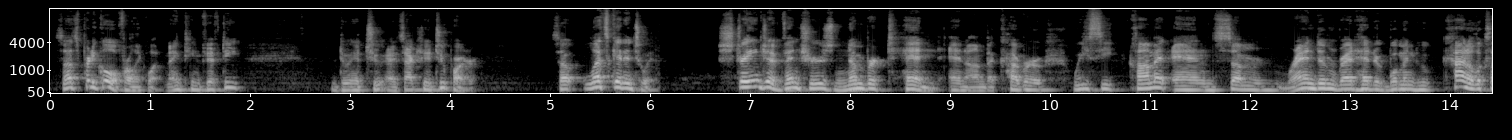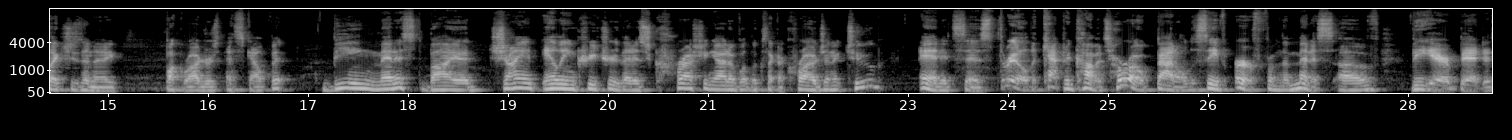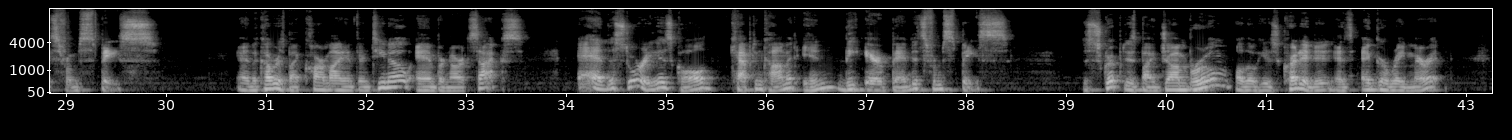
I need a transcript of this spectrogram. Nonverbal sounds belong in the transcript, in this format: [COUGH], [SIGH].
So that's pretty cool for like what, 1950? Doing a two, it's actually a two parter. So let's get into it. Strange Adventures number 10. And on the cover, we see Comet and some random redheaded woman who kind of looks like she's in a Buck Rogers esque outfit, being menaced by a giant alien creature that is crashing out of what looks like a cryogenic tube. And it says, Thrill the Captain Comet's heroic battle to save Earth from the menace of the air bandits from space. And the cover is by Carmine Infantino and Bernard Sachs. And the story is called Captain Comet in The Air Bandits from Space. The script is by John Broome, although he is credited as Edgar Ray Merritt.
